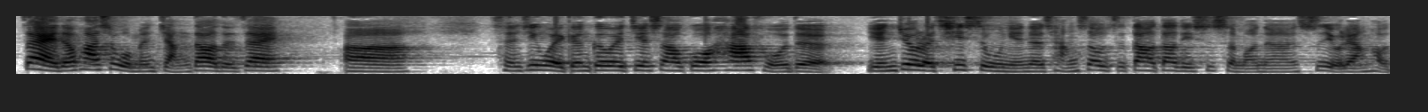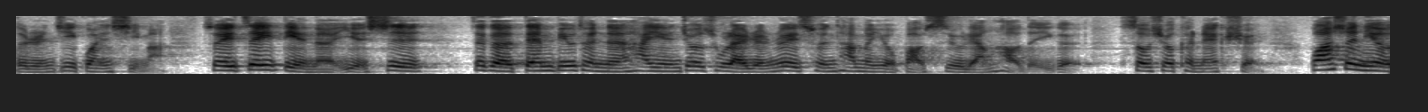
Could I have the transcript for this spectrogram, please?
再来的话是我们讲到的在呃。曾经我也跟各位介绍过，哈佛的研究了七十五年的长寿之道到底是什么呢？是有良好的人际关系嘛？所以这一点呢，也是这个 Dan Buettner 呢，他研究出来，人瑞村他们有保持有良好的一个 social connection。光是你有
